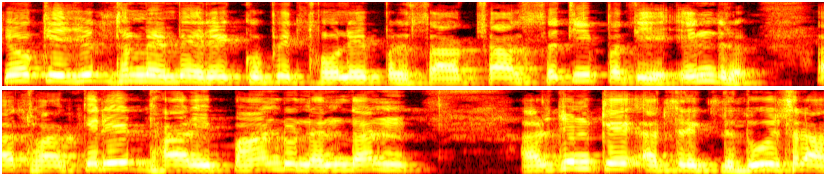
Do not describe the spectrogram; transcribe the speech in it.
क्योंकि युद्ध में मेरे कुपित होने पर साक्षात सचिपति इंद्र अथवा किरीटधारी पांडुनंदन अर्जुन के अतिरिक्त दूसरा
